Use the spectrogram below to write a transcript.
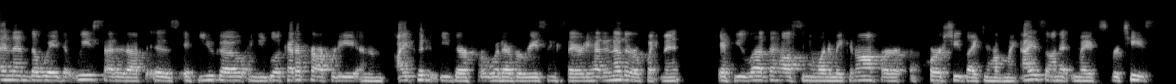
And then the way that we set it up is if you go and you look at a property and I couldn't be there for whatever reason because I already had another appointment. If you love the house and you want to make an offer, of course, you'd like to have my eyes on it and my expertise.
